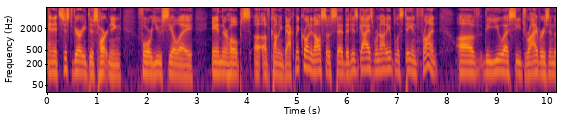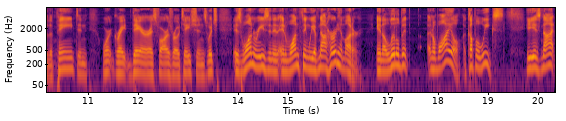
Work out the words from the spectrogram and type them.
and it's just very disheartening for UCLA in their hopes uh, of coming back. Mick Cronin also said that his guys were not able to stay in front of the USC drivers into the paint and weren't great there as far as rotations, which is one reason and, and one thing we have not heard him utter in a little bit, in a while, a couple weeks. He is not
